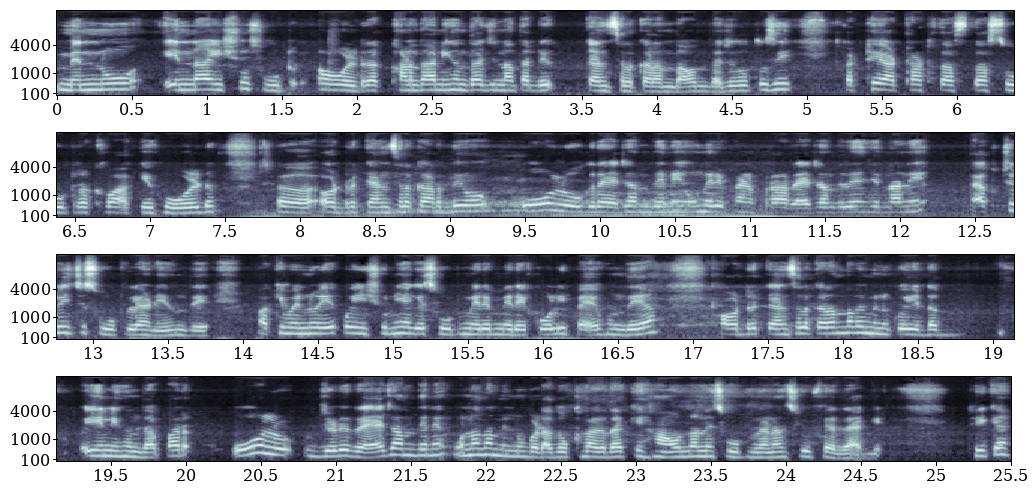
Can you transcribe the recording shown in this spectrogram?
ਮੈਨੂੰ ਇੰਨਾ ਇਸ਼ੂ ਸੂਟ ਹੋਲਡ ਰੱਖਣ ਦਾ ਨਹੀਂ ਹੁੰਦਾ ਜਿੰਨਾ ਤੁਹਾਡੇ ਕੈਨਸਲ ਕਰਨ ਦਾ ਹੁੰਦਾ। ਜਦੋਂ ਤੁਸੀਂ ਇਕੱਠੇ 8 8 10 10 ਸੂਟ ਰਖਵਾ ਕੇ ਹੋਲਡ ਆਰਡਰ ਕੈਨਸਲ ਕਰਦੇ ਹੋ, ਉਹ ਲੋਕ ਰਹਿ ਜਾਂਦੇ ਨੇ, ਉਹ ਮੇਰੇ ਭੈਣ ਭਰਾ ਰਹਿ ਜਾਂਦੇ ਨੇ, ਜਿਨ੍ਹਾਂ ਨੇ ਐਕਚੁਅਲੀ ਚ ਸੂਟ ਲੈਣੇ ਹੁੰਦੇ। ਬਾਕੀ ਮੈਨੂੰ ਇਹ ਕੋਈ ਇਸ਼ੂ ਨਹੀਂ ਹੈਗੇ, ਸੂਟ ਮੇਰੇ ਮੇਰੇ ਕੋਲ ਹੀ ਪਏ ਹੁੰਦੇ ਆ। ਆਰਡਰ ਕੈਨਸਲ ਕਰਨ ਦਾ ਵੀ ਮੈਨੂੰ ਕੋਈ ਐਡਾ ਇਹ ਨਹੀਂ ਹੁੰਦਾ। ਪਰ ਉਹ ਲੋ- ਜਿਹੜੇ ਰਹਿ ਜਾਂਦੇ ਨੇ, ਉਹਨਾਂ ਦਾ ਮੈਨੂੰ ਬੜਾ ਦੁੱਖ ਲੱਗਦਾ ਕਿ ਹਾਂ, ਉਹਨਾਂ ਨੇ ਸੂਟ ਲੈਣਾ ਸੀ, ਉਹ ਫਿਰ ਰਹਿ ਗਏ। ਠੀਕ ਹੈ?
